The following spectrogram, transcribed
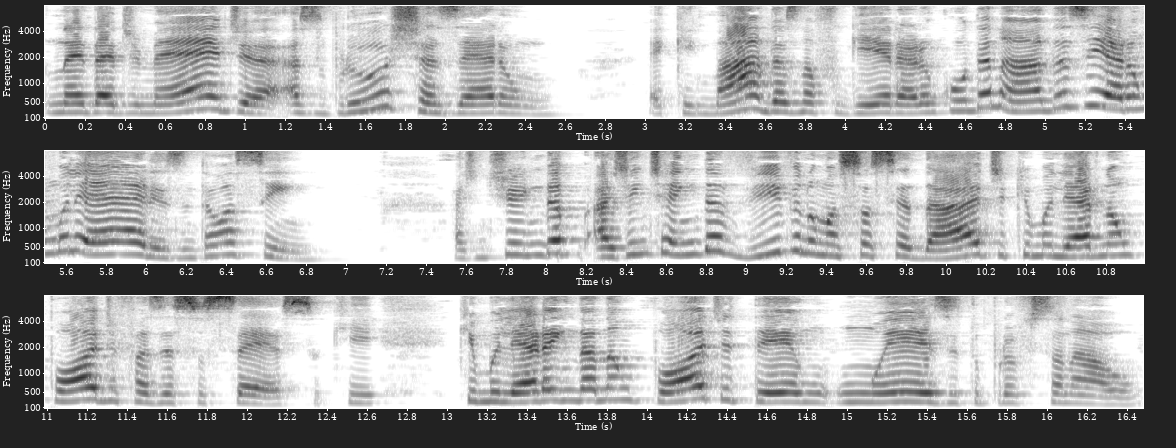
na Idade Média as bruxas eram é, queimadas na fogueira, eram condenadas e eram mulheres. Então, assim, a gente ainda, a gente ainda vive numa sociedade que mulher não pode fazer sucesso, que que mulher ainda não pode ter um, um êxito profissional.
